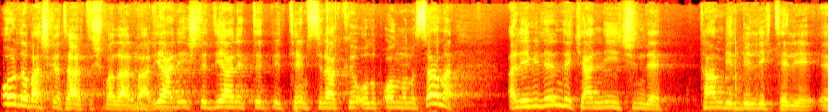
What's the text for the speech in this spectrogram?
Orada başka tartışmalar var. Yani işte Diyanet'te bir temsil hakkı olup olmaması ama Alevilerin de kendi içinde tam bir birlikteliği e,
